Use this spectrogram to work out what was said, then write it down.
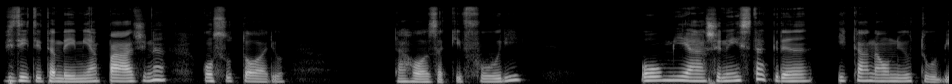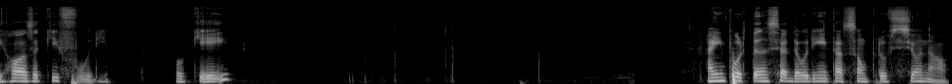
Visite também minha página, consultório da Rosa Kifuri, ou me ache no Instagram e canal no YouTube, Rosa Kifuri, ok? A importância da orientação profissional.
